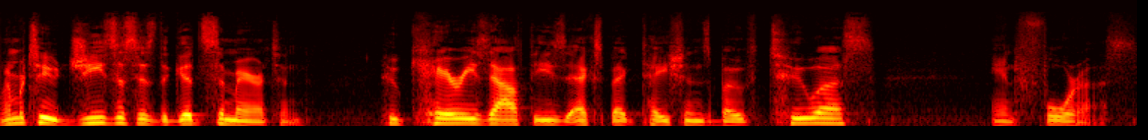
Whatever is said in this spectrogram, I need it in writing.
Number two, Jesus is the Good Samaritan who carries out these expectations both to us and for us.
